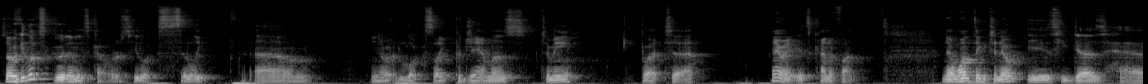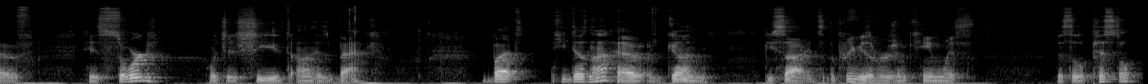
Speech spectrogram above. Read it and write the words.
So he looks good in these colors. He looks silly. Um, you know, it looks like pajamas to me. But uh, anyway, it's kind of fun. Now, one thing to note is he does have his sword, which is sheathed on his back, but he does not have a gun besides. The previous version came with this little pistol,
